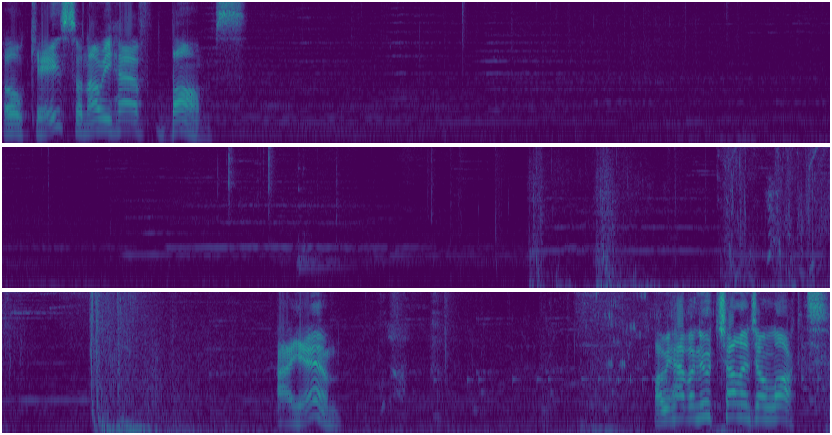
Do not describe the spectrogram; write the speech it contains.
Okay, so now we have bombs. I am. Oh, we have a new challenge unlocked.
